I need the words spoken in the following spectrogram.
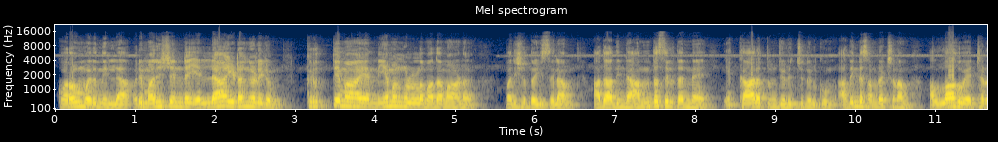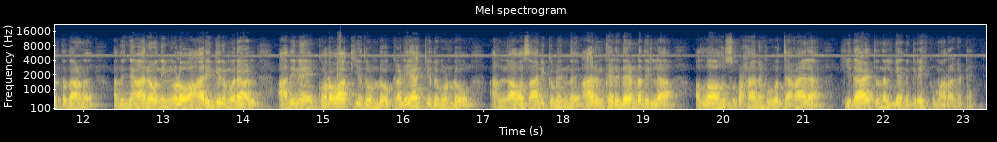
കുറവും വരുന്നില്ല. ഒരു മനുഷ്യന്റെ എല്ലാ ഇടങ്ങളിലും കൃത്യമായ നിയമങ്ങളുള്ള മതമാണ് പരിശുദ്ധ ഇസ്ലാം. അത് അതിന്റെ അന്തസ്സിൽ തന്നെ എക്കാലത്തും ജ്വലിച്ചു നിൽക്കും. അതിന്റെ സംരക്ഷണം അള്ളാഹു ഏറ്റെടുത്തതാണ്. അത് ഞാനോ നിങ്ങളോ ആരെങ്കിലും ഒരാൾ അതിനെ കുറവാക്കിയതുകൊണ്ടോ കളിയാക്കിയത് കൊണ്ടോ അങ്ങ് അവസാനിക്കുമെന്ന് ആരും കരുതേണ്ടതില്ല. അള്ളാഹു സുബഹാനഹുവ ചഹാല ഹിദായത്ത് നൽകി അനുഗ്രഹിക്കുമാറാകട്ടെ.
